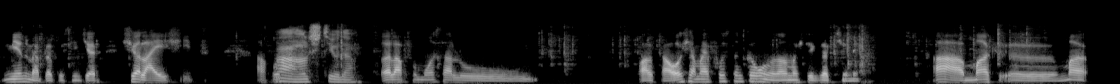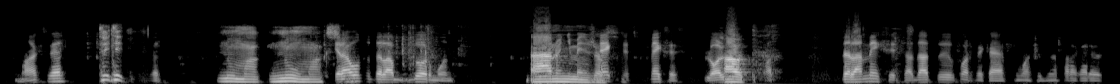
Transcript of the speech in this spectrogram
Mie nu mi-a plăcut, sincer. Și ăla a ieșit. A fost Ah, îl știu, da. ăla frumos al lui Falcao și a mai fost încă unul, dar nu mai știu exact cine. A, Max, uh, Ma, Maxwell? Dai, dai. Nu, Max, nu, Max. Era unul de la Dortmund. A, nu nimeni jos. Mexes, Mexes. LOL. Out. De la Mexes a dat uh, foarte ca aia frumoasă din afara care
